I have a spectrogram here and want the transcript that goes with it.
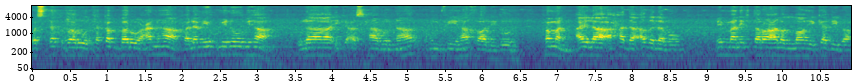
واستكبروا تكبروا عنها فلم يؤمنوا بها أولئك أصحاب النار هم فيها خالدون فمن أي لا أحد أظلم ممن افترى على الله كذبا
